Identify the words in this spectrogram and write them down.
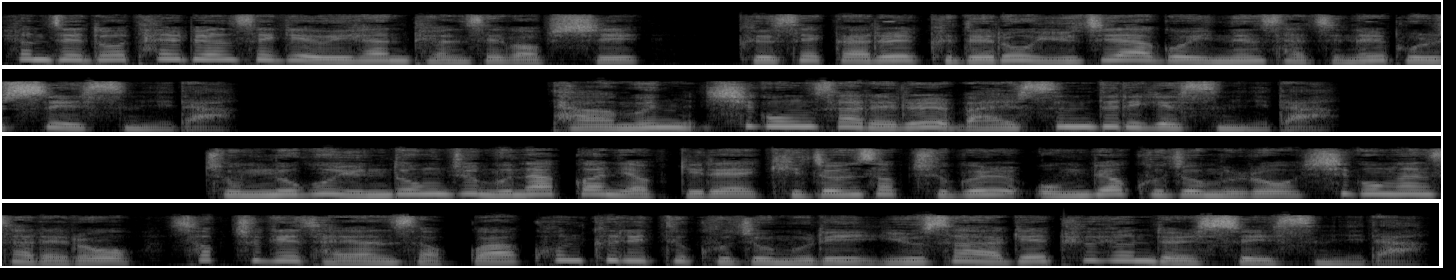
현재도 탈변색에 의한 변색 없이 그 색깔을 그대로 유지하고 있는 사진을 볼 수 있습니다. 다음은 시공 사례를 말씀드리겠습니다. 종로구 윤동주 문학관 옆길에 기존 석축을 옹벽 구조물로 시공한 사례로 석축의 자연석과 콘크리트 구조물이 유사하게 표현될 수 있습니다.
